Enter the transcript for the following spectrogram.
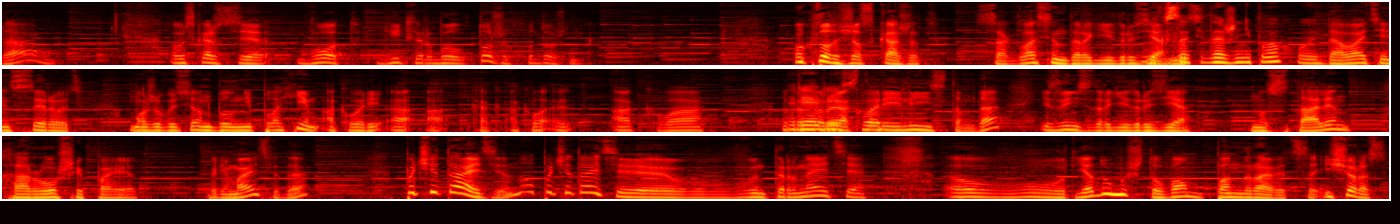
да, вы скажете, вот, Гитлер был тоже художник. Ну, кто-то сейчас скажет, согласен, дорогие друзья. Ну, кстати, даже неплохой. Давайте инициировать. Может быть, он был неплохим аквари... а, а, как аква... э, аква... Ну, который акварелистом, да? Извините, дорогие друзья, но Сталин хороший поэт. Понимаете, да? Почитайте, ну, почитайте в интернете. Э, Вот, я думаю, что вам понравится. Еще раз,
